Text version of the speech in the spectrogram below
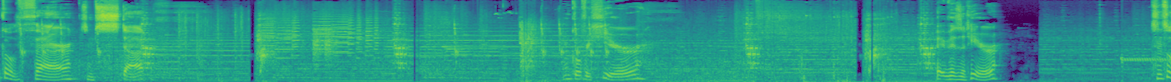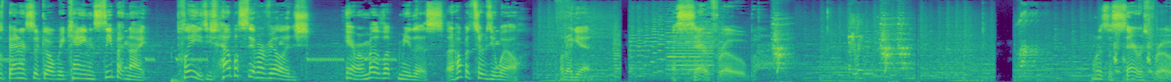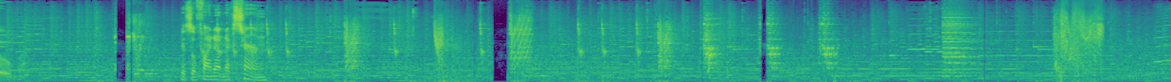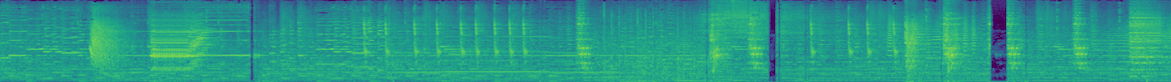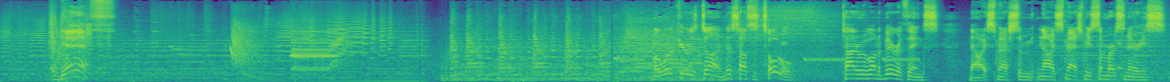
Can't go there, because I'm stuck. I'll go over here. Hey, visit here. Since those banners took over, we can't even sleep at night. Please, you help us save our village. Here, my mother left me this. I hope it serves you well. What do I get? A seraph robe. What is a seraph robe? Guess we'll find out next turn. House is totaled. Time to move on to bigger things. Now I smash some. Now I smash me some mercenaries.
